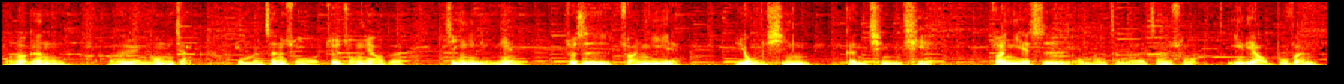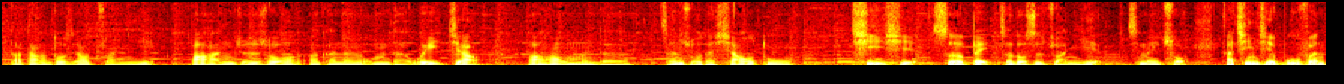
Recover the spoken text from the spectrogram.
我都跟我的员工讲，我们诊所最重要的经营理念就是专业、用心跟亲切。专业是我们整个诊所。医疗部分，那当然都是要专业，包含就是说，呃，可能我们的卫教，包含我们的诊所的消毒、器械、设备，这都是专业，是没错。那亲切部分，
